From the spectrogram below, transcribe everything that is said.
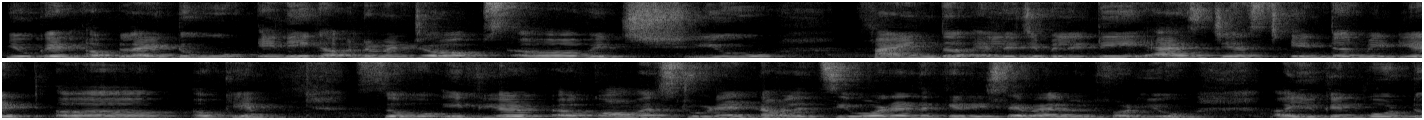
you can apply to any government jobs uh, which you find the eligibility as just intermediate uh, okay? So if you're a commerce student now let's see what are the careers available for you. Uh, you can go to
